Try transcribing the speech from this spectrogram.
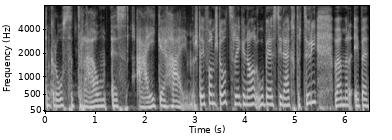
ein grosser Traum, ein Eigenheim. Stefan Stotz, Regional-UBS-Direktor Zürich. Wenn man eben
